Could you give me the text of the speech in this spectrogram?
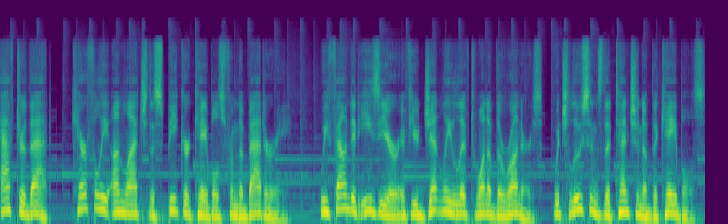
After that, carefully unlatch the speaker cables from the battery. We found it easier if you gently lift one of the runners, which loosens the tension of the cables.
